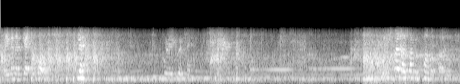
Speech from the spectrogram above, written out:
Are you gonna get the box? Yes. Really quickly. This fellow's like a plumber part, doesn't he?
